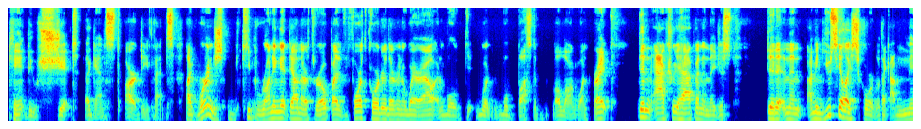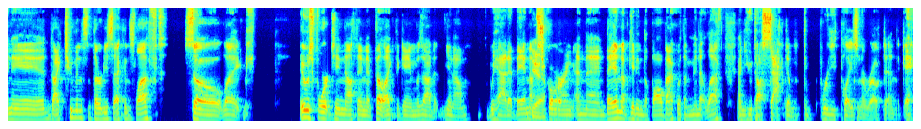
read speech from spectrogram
can't do shit against our defense. Like we're gonna just keep running it down their throat. By the fourth quarter, they're gonna wear out, and we'll get, we'll, bust a long one. Right? Didn't actually happen, and they just did it. And then I mean, UCLA scored with like a minute, like two minutes and thirty seconds left. So like. It was 14 nothing. It felt like the game was out. Of, you know, we had it. They end up Yeah. scoring, and then they end up getting the ball back with a minute left, and Utah sacked them three plays in a row to end the game.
